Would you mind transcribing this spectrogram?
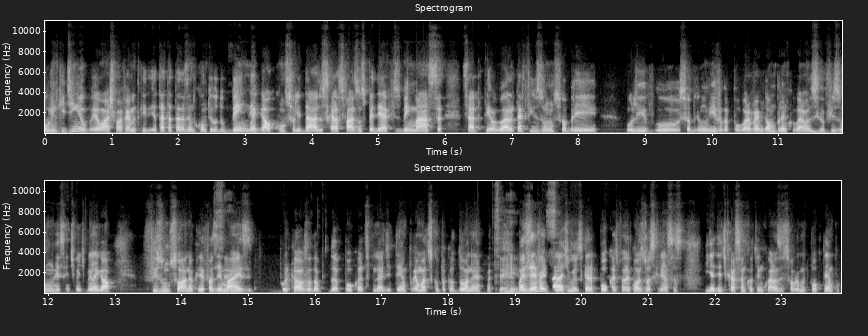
o LinkedIn eu, eu, acho uma ferramenta que está tá trazendo conteúdo bem legal, consolidado, os caras fazem uns PDFs bem massa, sabe? Tem agora, até fiz um sobre o livro, sobre um livro, pô, agora vai me dar um branco agora, mas eu fiz um recentemente bem legal, fiz um só, né? Eu queria fazer Sim. mais, por causa da, da, pouca disponibilidade de tempo. É uma desculpa que eu dou, né? Sim, Mas é verdade sim. mesmo, cara. Pouca com as duas crianças e a dedicação que eu tenho com elas, e sobra muito pouco tempo.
